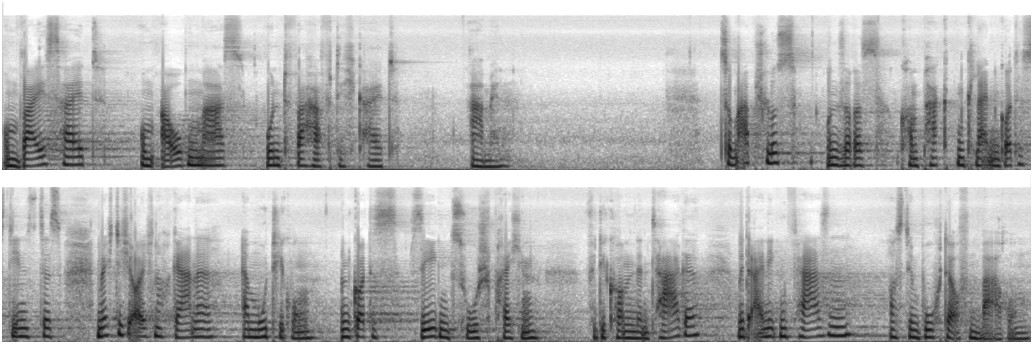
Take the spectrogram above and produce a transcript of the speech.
um Weisheit, um Augenmaß und Wahrhaftigkeit. Amen. Zum Abschluss unseres kompakten kleinen Gottesdienstes möchte ich euch noch gerne Ermutigung und Gottes Segen zusprechen für die kommenden Tage mit einigen Versen aus dem Buch der Offenbarung.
